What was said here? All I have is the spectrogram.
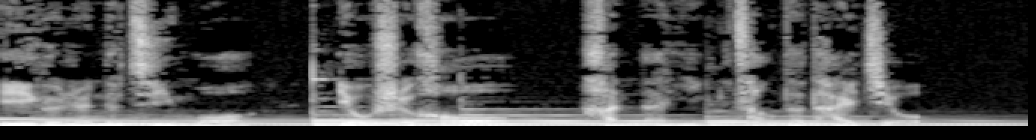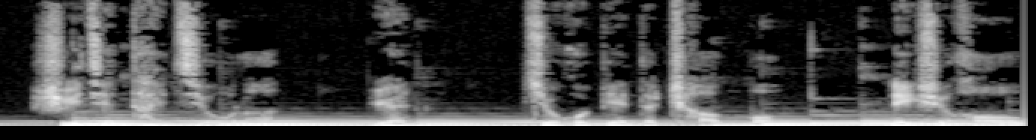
一个人的寂寞，有时候很难隐藏得太久，时间太久了，人就会变得沉默。那时候，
